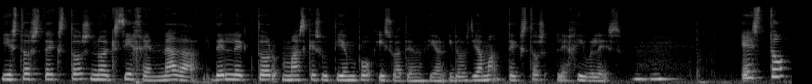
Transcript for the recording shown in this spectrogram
y estos textos no exigen nada del lector más que su tiempo y su atención, y los llama textos legibles. Esto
